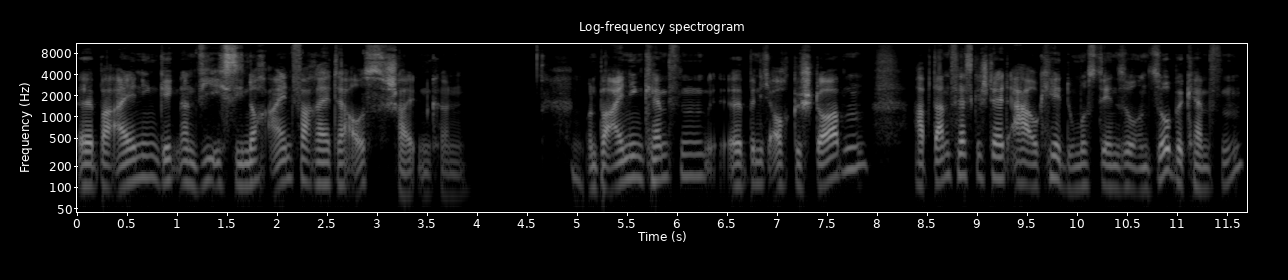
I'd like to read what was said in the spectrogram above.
äh, bei einigen Gegnern, wie ich sie noch einfacher hätte ausschalten können. Hm. Und bei einigen Kämpfen äh, bin ich auch gestorben, habe dann festgestellt, ah, okay, du musst den so und so bekämpfen.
